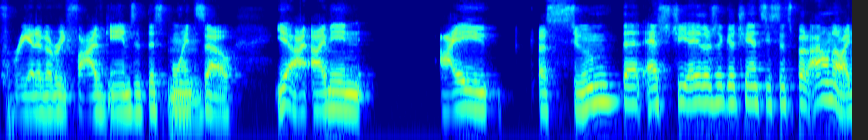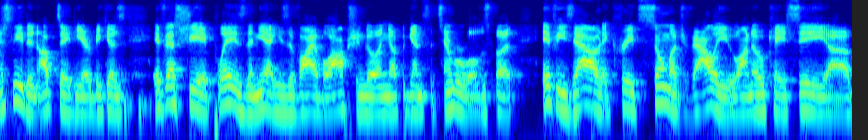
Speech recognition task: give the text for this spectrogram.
three out of every five games at this point. Mm-hmm. So yeah, I, I mean, I assume that SGA there's a good chance he sits, but I don't know. I just need an update here because if SGA plays, then yeah, he's a viable option going up against the Timberwolves. But if he's out, it creates so much value on OKC. Uh,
